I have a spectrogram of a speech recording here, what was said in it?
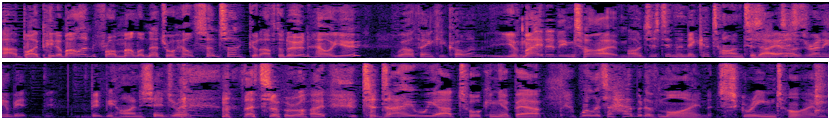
uh, by Peter Mullen from Mullen Natural Health Centre. Good afternoon. How are you? Well, thank you, Colin. You've made it in time. Oh, just in the nick of time today. I was running a bit, bit, bit behind schedule. That's all right. Today we are talking about, well, it's a habit of mine, screen time.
